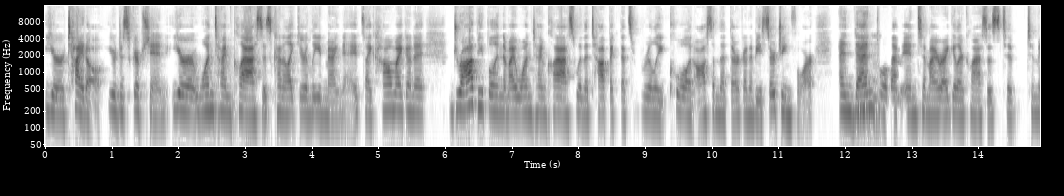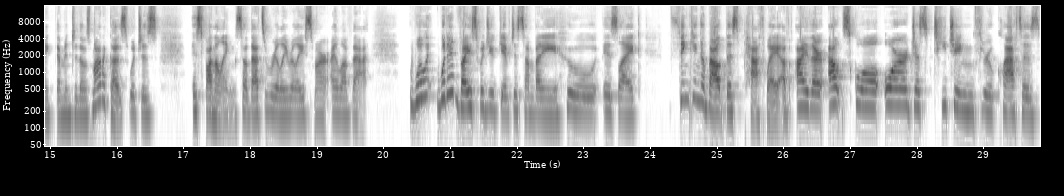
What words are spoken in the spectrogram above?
your title, your description, your one time class is kind of like your lead magnet. It's like, how am I going to draw people into my one time class with a topic that's really cool and awesome that they're going to be searching for, and then mm-hmm. pull them into my regular classes to to make them into those monicas, which is is funneling. So that's really really smart. I love that. What what advice would you give to somebody who is like, thinking about this pathway of either OutSchool or just teaching through classes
